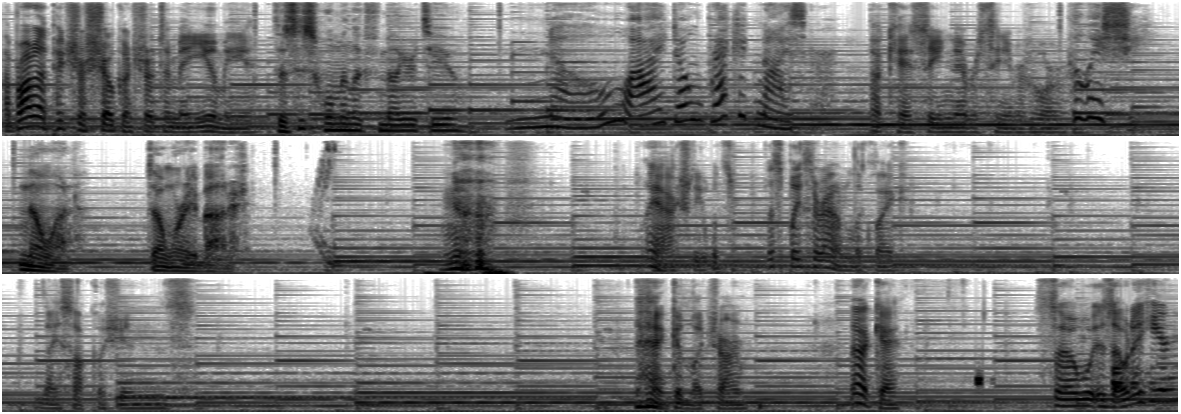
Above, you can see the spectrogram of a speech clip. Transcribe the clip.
I brought out a picture of Shoko and showed it to Mayumi. Does this woman look familiar to you? No, I don't recognize her. Okay, so you've never seen her before. Who is she? No one. Don't worry about it. oh yeah, actually, what's this place around look like? Nice soft cushions. Good luck charm. Okay. So is Ota here?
